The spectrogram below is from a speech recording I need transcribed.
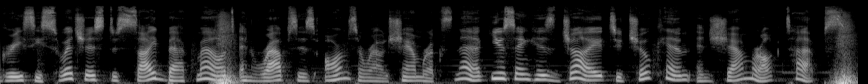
Gracie switches to side back mount and wraps his arms around Shamrock's neck using his gi to choke him and Shamrock taps.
